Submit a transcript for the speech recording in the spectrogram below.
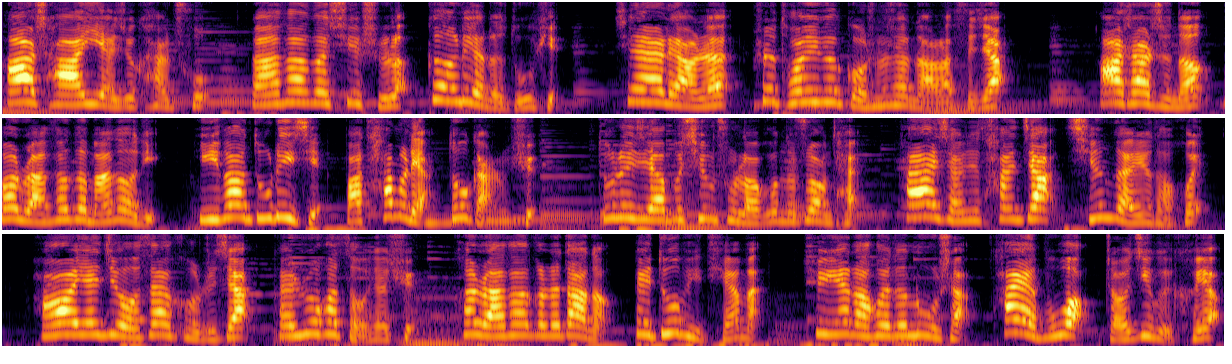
阿茶一眼就看出软饭哥吸食了更烈的毒品。现在两人是同一个狗绳上的阿拉斯加。阿茶只能把软饭哥瞒到底，以防独立姐把他们俩都赶出去。独立姐不清楚老公的状态，她还想去参加情感研讨会，好好研究三口之家该如何走下去。可软饭哥的大脑被毒品填满，去研讨会的路上，他也不忘找机会嗑药。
